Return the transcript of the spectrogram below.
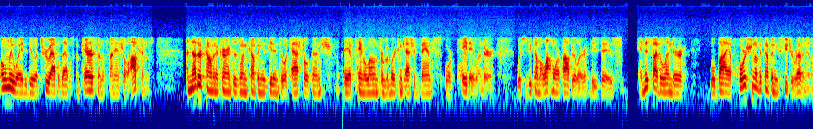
only way to do a true apples apples comparison of financial options. Another common occurrence is when companies get into a cash flow pinch, they obtain a loan from a merchant cash advance or payday lender, which has become a lot more popular these days. And this type of lender will buy a portion of the company's future revenue,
